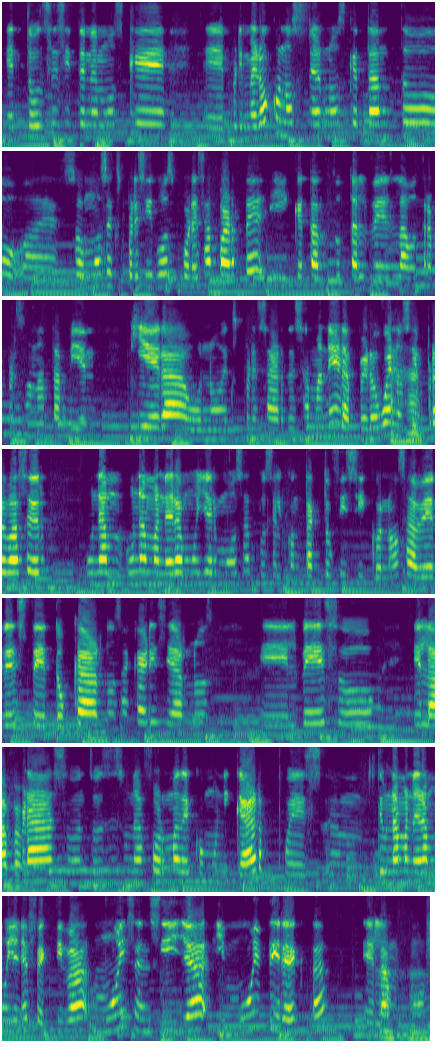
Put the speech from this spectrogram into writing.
Entonces sí tenemos que eh, primero conocernos qué tanto eh, somos expresivos por esa parte y qué tanto tal vez la otra persona también quiera o no expresar de esa manera. Pero bueno, siempre va a ser una, una, manera muy hermosa pues el contacto físico, ¿no? Saber este, tocarnos, acariciarnos, el beso, el abrazo, entonces es una forma de comunicar pues em, de una manera muy efectiva, muy sencilla y muy directa el amor.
